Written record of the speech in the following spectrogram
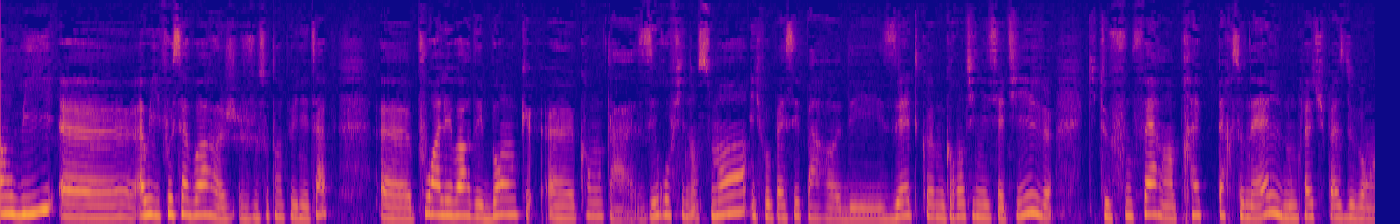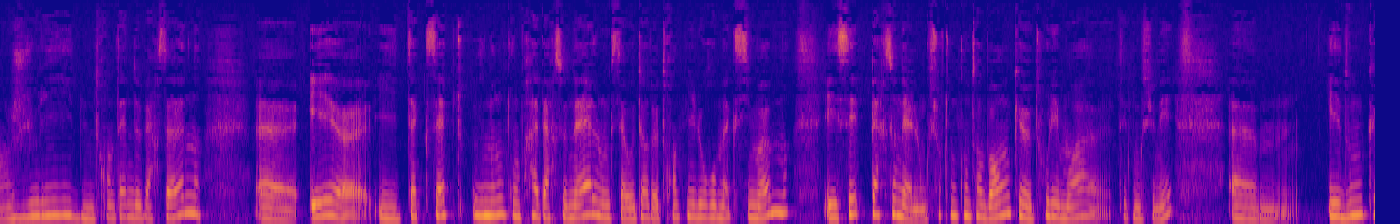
Un oui, euh, ah oui, il faut savoir, je, saute un peu une étape, pour aller voir des banques quand tu as zéro financement, il faut passer par des aides comme Grande Initiative qui te font faire un prêt personnel. Donc là, tu passes devant un jury d'une trentaine de personnes euh, et euh, ils t'acceptent ou non ton prêt personnel, donc c'est à hauteur de 30 000 euros maximum, et c'est personnel, donc sur ton compte en banque, euh, tous les mois, t'es fonctionné. Et donc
